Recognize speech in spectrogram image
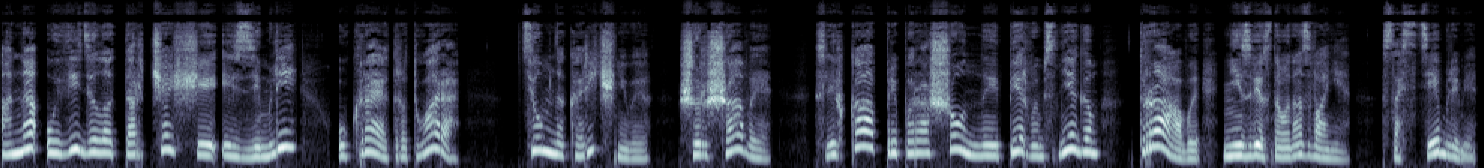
Она увидела торчащие из земли у края тротуара темно-коричневые, шершавые, слегка припорошенные первым снегом травы неизвестного названия, со стеблями,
